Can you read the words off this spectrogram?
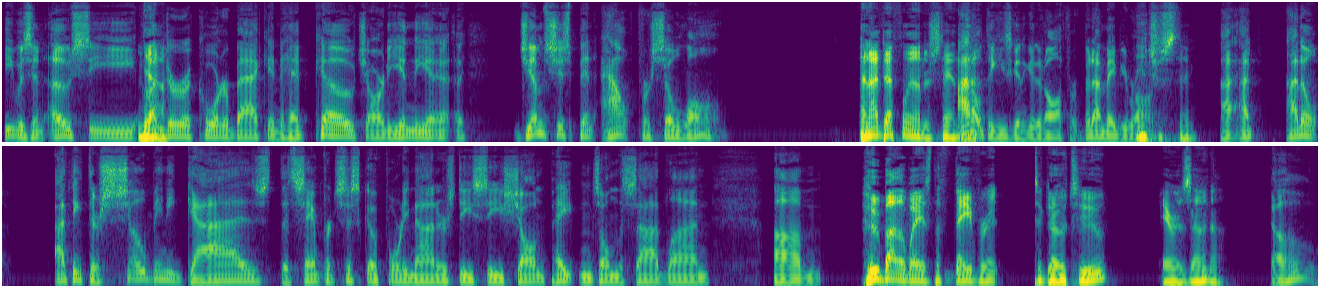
he was an OC Yeah. under a quarterback and head coach, already in the. Uh, Jim's just been out for so long. and I definitely understand that. I don't think he's going to get an offer, but I may be wrong. Interesting. I, I I don't I think there's so many guys, the San Francisco 49ers, DC, Sean Payton's on the sideline. Um Who, by the way, is the favorite to go to Arizona? oh,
